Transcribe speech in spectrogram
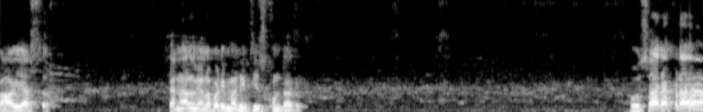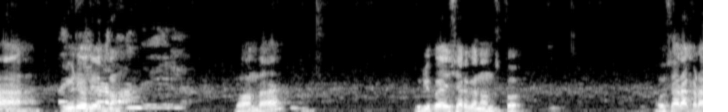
బాగా చేస్తారు. జనాలు నిలబడి మరీ తీసుకుంటారు. ఒకసారి అక్కడ వీడియో తీద్దాం. బాగుందా ఉల్లిపాయ సరిగా నంచుకో ఒకసారి అక్కడ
